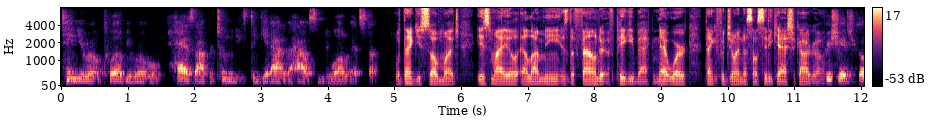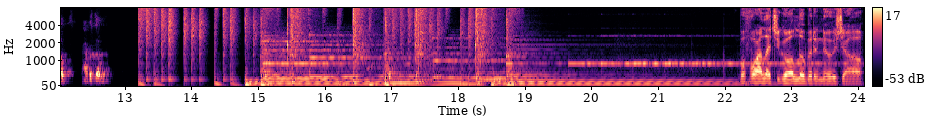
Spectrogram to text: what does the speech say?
10 year old, 12 year old has the opportunities to get out of the house and do all of that stuff. Well, thank you so much. Ismail El-Amin is the founder of Piggyback Network. Thank you for joining us on CityCast Chicago. Appreciate you, Kobe. Have a good one. Before I let you go, a little bit of news, y'all.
